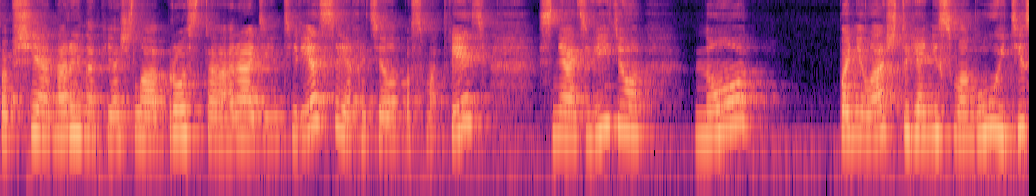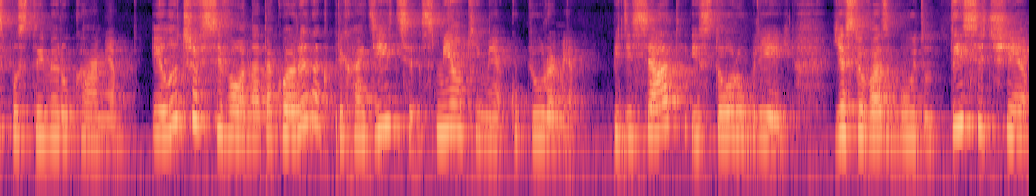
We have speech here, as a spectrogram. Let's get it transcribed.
Вообще на рынок я шла просто ради интереса. Я хотела посмотреть, снять видео, но поняла, что я не смогу уйти с пустыми руками. И лучше всего на такой рынок приходить с мелкими купюрами 50 и 100 рублей. Если у вас будут тысячи,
